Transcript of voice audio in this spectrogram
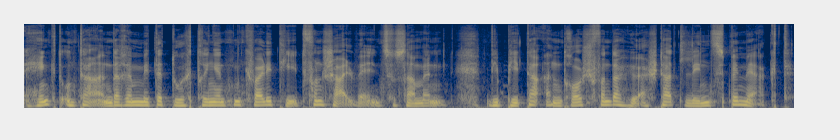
hängt unter anderem mit der durchdringenden Qualität von Schallwellen zusammen, wie Peter Androsch von der Hörstadt Linz bemerkt.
